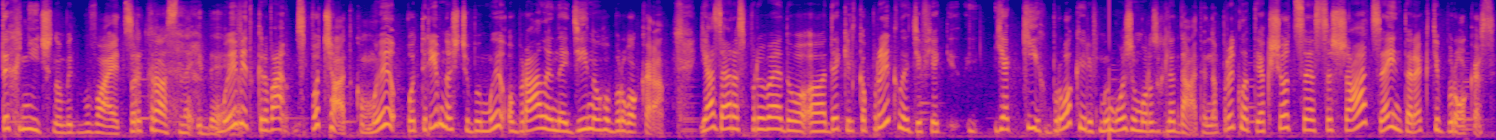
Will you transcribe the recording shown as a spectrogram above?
технічно відбувається. Прекрасна ідея. Ми відкриваємо спочатку. Ми потрібно, щоб ми обрали надійного брокера. Я зараз приведу е, декілька прикладів, як, яких брокерів ми можемо розглядати. Наприклад, якщо це США, це Interactive Brokers,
